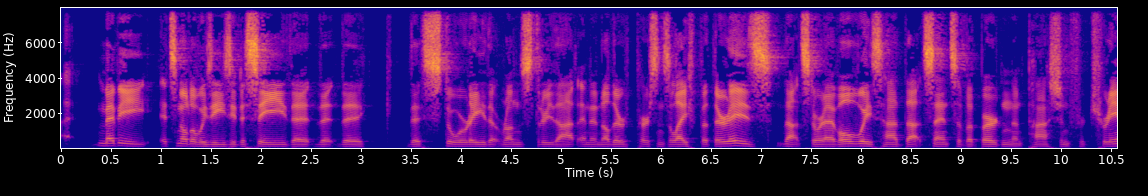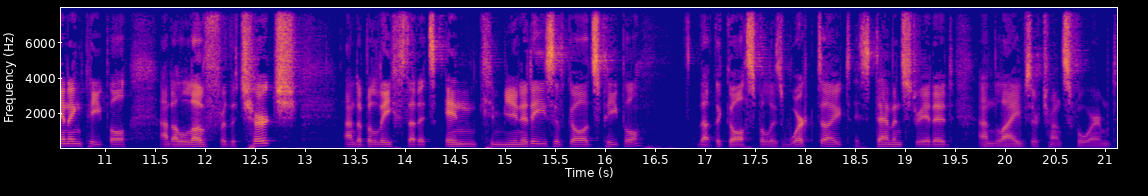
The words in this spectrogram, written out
uh, maybe it's not always easy to see the the, the the story that runs through that in another person's life, but there is that story. I've always had that sense of a burden and passion for training people and a love for the church and a belief that it's in communities of God's people that the gospel is worked out, is demonstrated, and lives are transformed.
